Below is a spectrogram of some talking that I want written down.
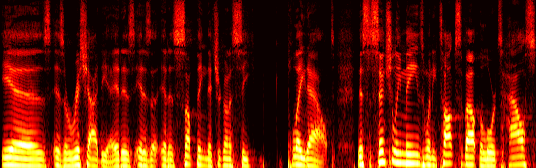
is, is a rich idea. It is, it, is a, it is something that you're going to see played out. This essentially means when he talks about the Lord's house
